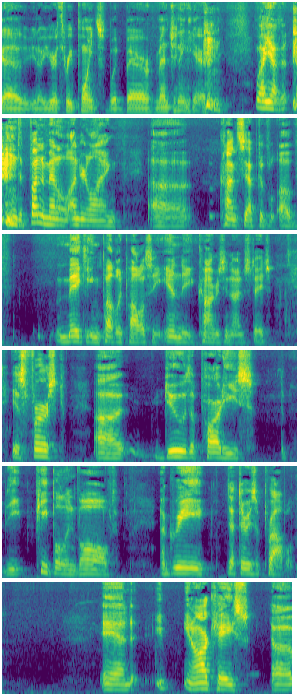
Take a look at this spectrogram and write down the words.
uh, you know your three points would bear mentioning here. well, yeah, the, the fundamental underlying uh, concept of, of making public policy in the Congress of the United States is first uh, do the parties, the, the, people involved, agree that there is a problem? And in our case, uh,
